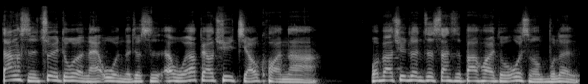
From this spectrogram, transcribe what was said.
当时最多人来问的就是，哎，我要不要去缴款呐？我要不要去认这三十八块多？为什么不认？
